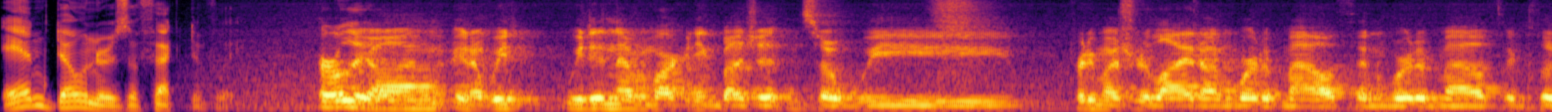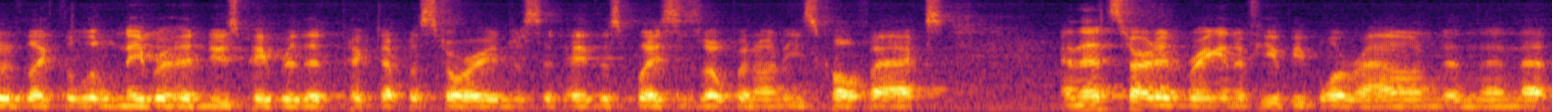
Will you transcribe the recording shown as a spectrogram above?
and donors effectively. Early on, you know, we, we didn't have a marketing budget, and so we pretty much relied on word of mouth. And word of mouth included like the little neighborhood newspaper that picked up a story and just said, "Hey, this place is open on East Colfax." And that started bringing a few people around and then that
